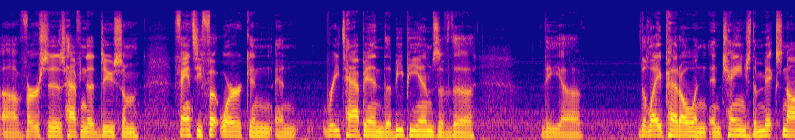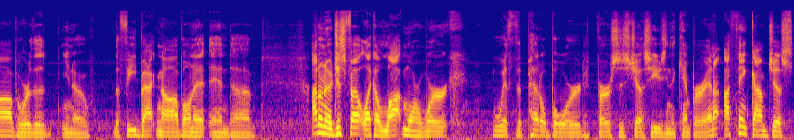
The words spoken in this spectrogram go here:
uh, versus having to do some fancy footwork and and retap in the BPMs of the the uh, delay pedal and and change the mix knob or the you know the feedback knob on it, and uh, I don't know, it just felt like a lot more work with the pedal board versus just using the Kemper. And I, I think I'm just,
